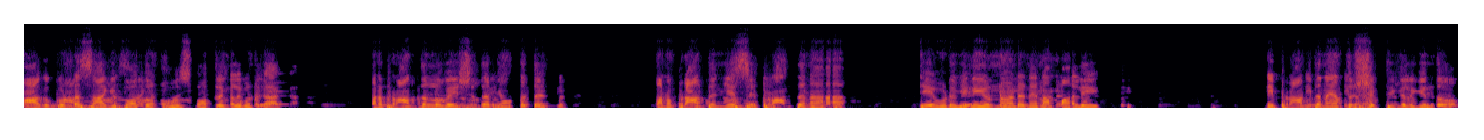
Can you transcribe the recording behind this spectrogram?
ఆగకుండా సాగిపోతావు నువ్వు. స్తోత్రం కలుగునుగా మన ప్రాంతంలో వేషధర్మం ఉంటుందండి. మనం ప్రార్థన చేసే ప్రార్థన దేవుడు విని ఉన్నాడని నమ్మాలి. నీ ప్రార్థన ఎంత శక్తి కలిగిందో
